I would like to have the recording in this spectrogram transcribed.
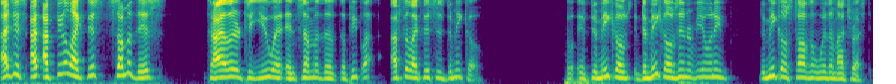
I just I, I feel like this. Some of this, Tyler, to you and, and some of the the people, I, I feel like this is DeMeco. If DeMeco's if DeMeco's interviewing him, DeMeco's talking with him. I trust it.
